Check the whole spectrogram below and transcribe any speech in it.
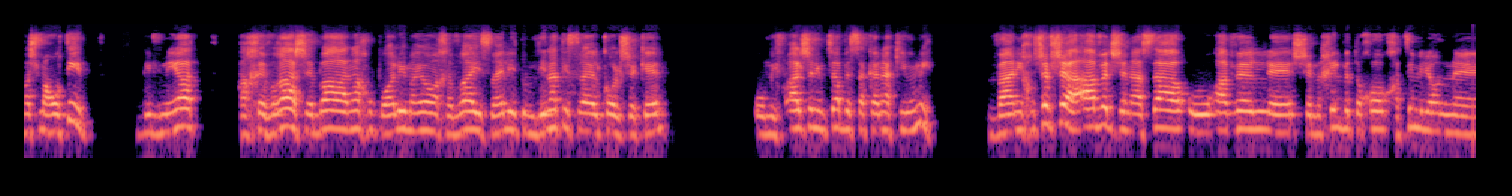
משמעותית בבניית החברה שבה אנחנו פועלים היום, החברה הישראלית ומדינת ישראל כל שכן, הוא מפעל שנמצא בסכנה קיומית. ואני חושב שהעוול שנעשה הוא עוול אה, שמכיל בתוכו חצי מיליון אה,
